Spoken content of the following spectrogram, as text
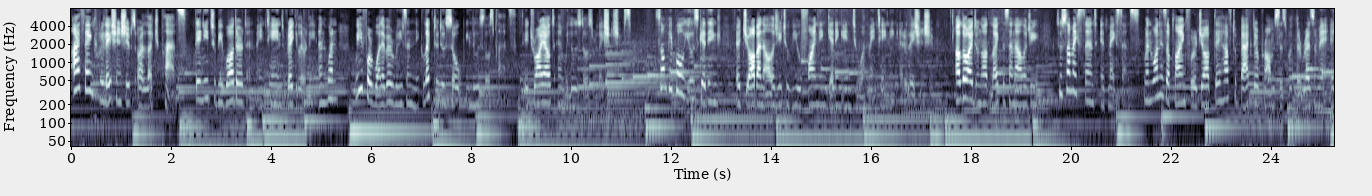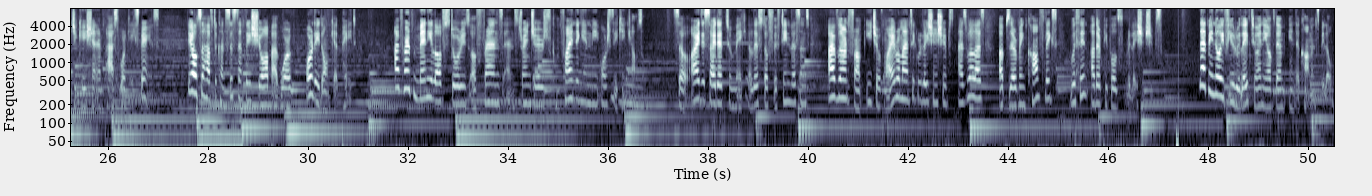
I think relationships are like plants. They need to be watered and maintained regularly, and when we, for whatever reason, neglect to do so, we lose those plants. They dry out and we lose those relationships. Some people use getting a job analogy to view finding, getting into, and maintaining a relationship. Although I do not like this analogy, to some extent it makes sense. When one is applying for a job, they have to back their promises with their resume, education, and past work experience. They also have to consistently show up at work or they don't get paid. I've heard many love stories of friends and strangers confiding in me or seeking counsel. So I decided to make a list of 15 lessons I've learned from each of my romantic relationships as well as observing conflicts within other people's relationships. Let me know if you relate to any of them in the comments below.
